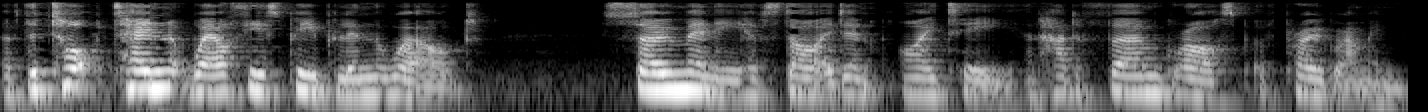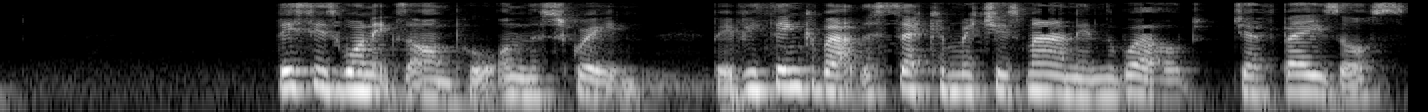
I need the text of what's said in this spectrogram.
Of the top 10 wealthiest people in the world, so many have started in IT and had a firm grasp of programming. This is one example on the screen, but if you think about the second richest man in the world, Jeff Bezos,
